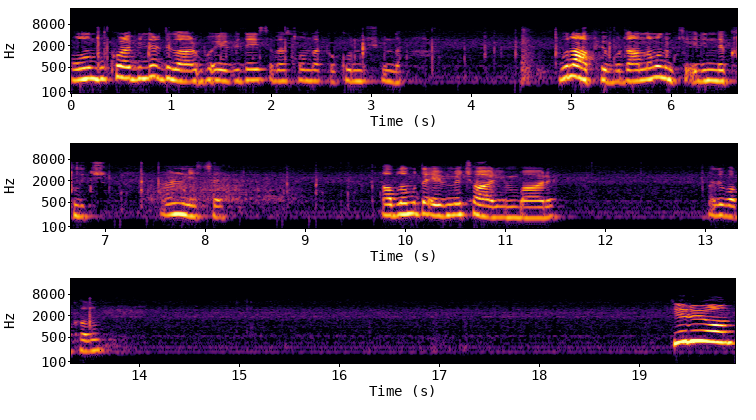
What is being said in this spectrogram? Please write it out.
oğlum bu kurabilirdi galiba evi. Neyse ben son dakika kurmuşum da. Bu ne yapıyor burada anlamadım ki elinde kılıç. Her neyse. Ablamı da evime çağırayım bari. Hadi bakalım. Geliyorum.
